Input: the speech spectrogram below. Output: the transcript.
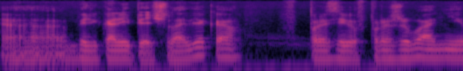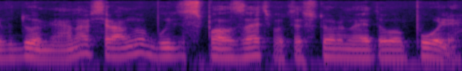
э, великолепия человека в, проживании в доме, она все равно будет сползать вот в сторону этого поля,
